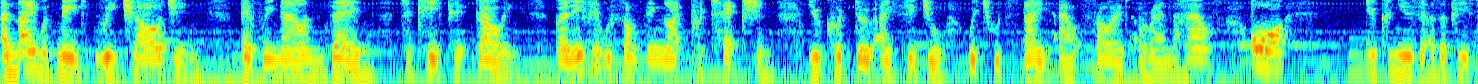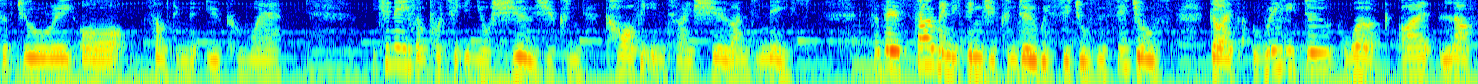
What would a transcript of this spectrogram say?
and they would need recharging every now and then to keep it going. But if it was something like protection, you could do a sigil which would stay outside around the house or you can use it as a piece of jewellery or something that you can wear. You can even put it in your shoes, you can carve it into a shoe underneath. So there's so many things you can do with sigils and sigils guys really do work. I love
